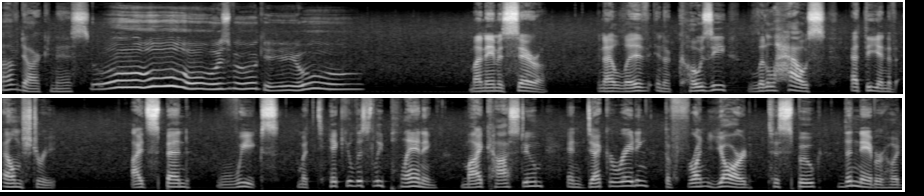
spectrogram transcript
of darkness. Ooh, spooky. My name is Sarah, and I live in a cozy little house at the end of Elm Street. I'd spend weeks meticulously planning my costume and decorating the front yard to spook the neighborhood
